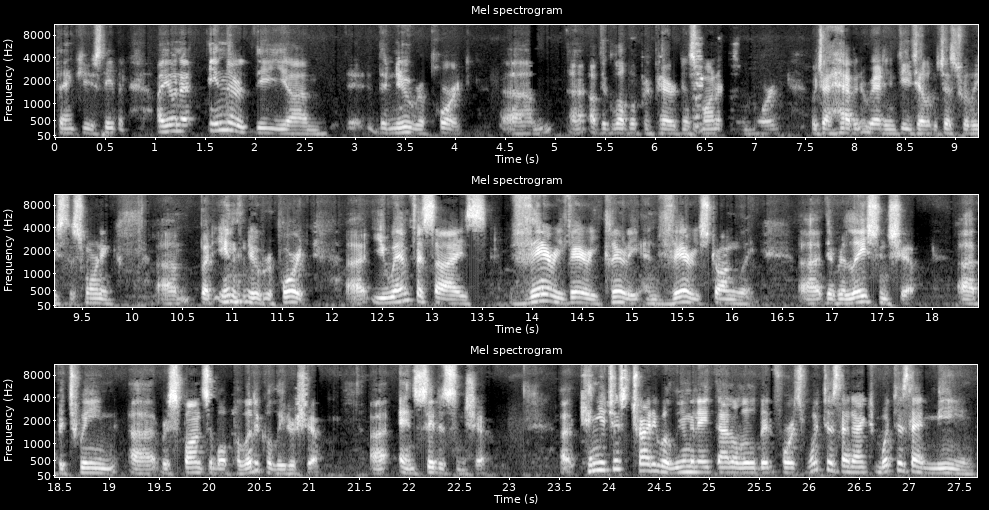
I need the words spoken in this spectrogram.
Thank you, Steven. Ilona, in the the, um, the new report um, uh, of the Global Preparedness Monitoring Board, which I haven't read in detail, it was just released this morning. Um, but in the new report, uh, you emphasize very, very clearly and very strongly uh, the relationship uh, between uh, responsible political leadership uh, and citizenship. can you just try to illuminate that a little bit for us? What does that act? What does that mean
